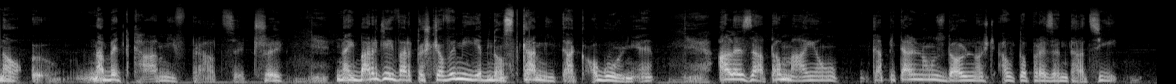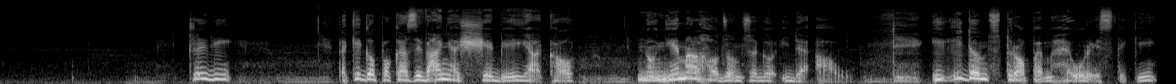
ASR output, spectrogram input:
no, nabytkami w pracy, czy najbardziej wartościowymi jednostkami, tak ogólnie, ale za to mają kapitalną zdolność autoprezentacji, czyli takiego pokazywania siebie jako no niemal chodzącego ideału. I idąc tropem heurystyki,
